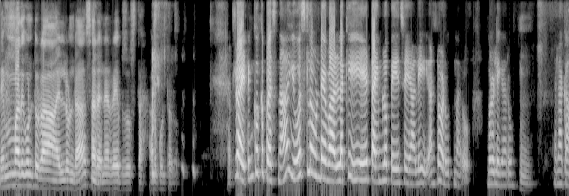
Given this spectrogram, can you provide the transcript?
నెమ్మదిగుంటురా ఎల్లుండా. సరే నేను రేపు చూస్తా అనుకుంటారు. రైట్ ఇంకొక ప్రశ్న. యుఎస్లో ఉండే వాళ్ళకి ఏ టైంలో పే చేయాలి అంటూ అడుగుతున్నారు మురళి గారు. ఎలాగా?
